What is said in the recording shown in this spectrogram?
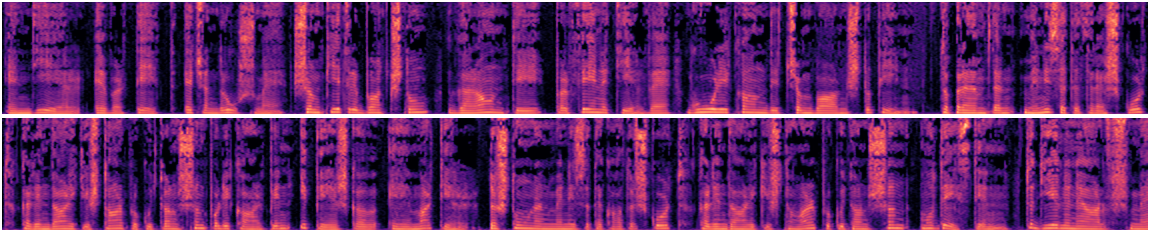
e ndier, e vërtetë, e qëndrueshme. Shën Pjetri bëhet kështu garanti për fenë e tjerëve, guri i këndit që mban shtëpinë. Të premten me 23 shkurt, kalendari kishtar përkujton Shën Polikarpin ipeshkëv e martir. Të shtunën me 24 shkurt, kalendari kishtar përkujton Shën Modestin. Të dielën e ardhshme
